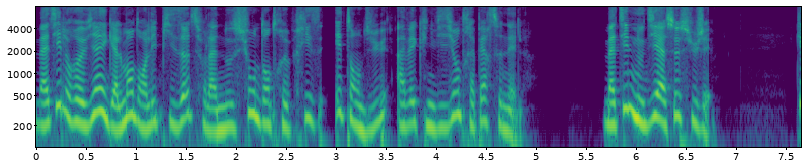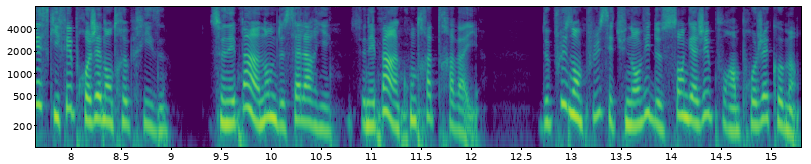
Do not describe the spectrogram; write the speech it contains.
Mathilde revient également dans l'épisode sur la notion d'entreprise étendue avec une vision très personnelle. Mathilde nous dit à ce sujet Qu'est-ce qui fait projet d'entreprise? Ce n'est pas un nombre de salariés, ce n'est pas un contrat de travail. De plus en plus, c'est une envie de s'engager pour un projet commun.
